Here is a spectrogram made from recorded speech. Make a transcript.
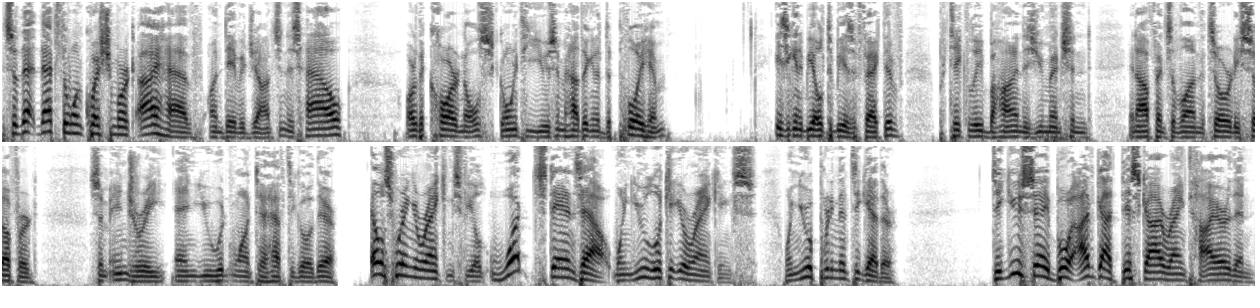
So that that's the one question mark I have on David Johnson is how are the Cardinals going to use him? How they're going to deploy him? Is he going to be able to be as effective, particularly behind, as you mentioned, an offensive line that's already suffered some injury, and you wouldn't want to have to go there. Elsewhere in your rankings field, what stands out when you look at your rankings when you were putting them together? Did you say, "Boy, I've got this guy ranked higher than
